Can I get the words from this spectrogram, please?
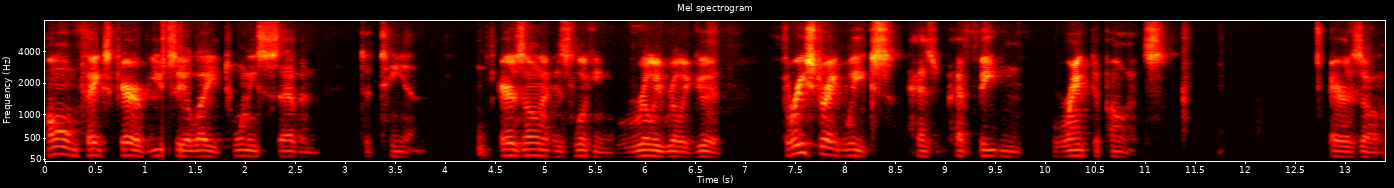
home takes care of UCLA 27 to 10. Arizona is looking really, really good. Three straight weeks has have beaten ranked opponents. Arizona.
